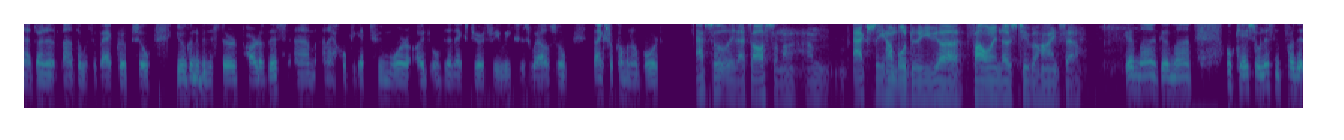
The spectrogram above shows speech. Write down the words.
uh, down in Atlanta with the Beck Group. So you're going to be the third part of this, um, and I hope to get two more out over the next two or three weeks as well. So thanks for coming on board. Absolutely, that's awesome. I'm actually humbled to be uh, following those two behind. So. Good man, good man. Okay, so listen for the,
